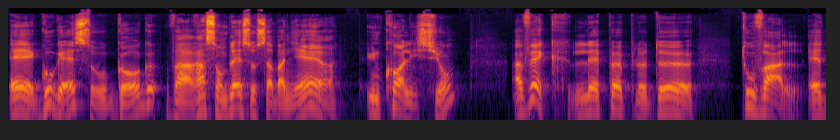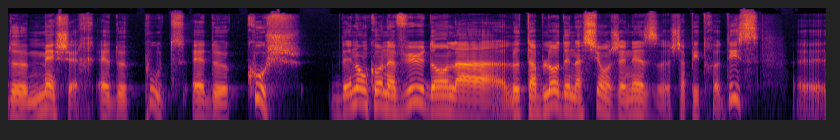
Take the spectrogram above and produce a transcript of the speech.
Et Gouges ou Gog va rassembler sous sa bannière une coalition avec les peuples de Tuval et de Meshech et de Put et de Cush, des noms qu'on a vus dans le tableau des nations, Genèse chapitre 10, euh,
